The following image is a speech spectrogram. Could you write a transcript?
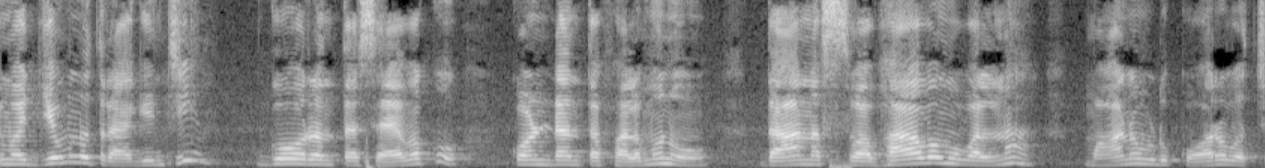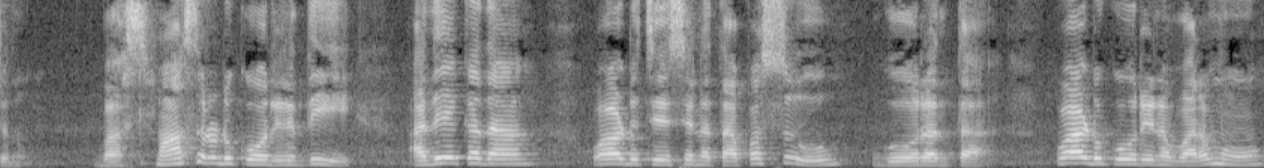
మద్యమును త్రాగించి గోరంత సేవకు కొండంత ఫలమును దాన స్వభావము వలన మానవుడు కోరవచ్చును. భస్మాసురుడు కోరినది అదే కదా. వాడు చేసిన తపస్సు గోరంత. వాడు కోరిన వరము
